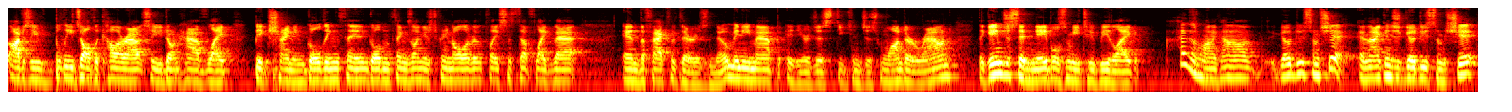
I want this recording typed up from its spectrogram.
obviously bleeds all the color out so you don't have like big shining golden thing golden things on your screen all over the place and stuff like that. And the fact that there is no mini map and you're just you can just wander around the game just enables me to be like i just want to kind of go do some shit. And i can just go do some shit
